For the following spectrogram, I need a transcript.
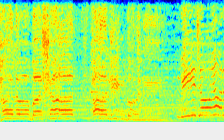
ভালোবাসার আলিঙ্গনে। বিজয় আর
